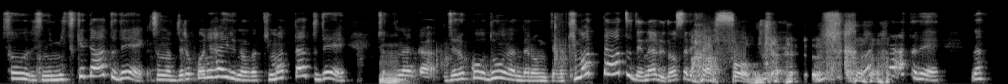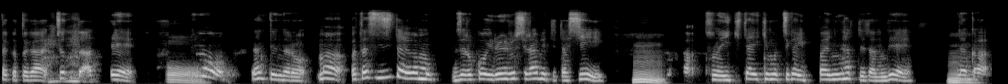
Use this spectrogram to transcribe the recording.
そうですね、見つけた後で、そのゼロ校に入るのが決まった後で、ちょっとなんか、ゼロ校どうなんだろうみたいな、決まった後でなるの？それ、あ、そう、みたい決まった後でなったことがちょっとあって、でも、なんていうんだろう、まあ、私自体はもうゼロ校いろいろ調べてたし、うん。あその行きたい気持ちがいっぱいになってたんで、うんなんか、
